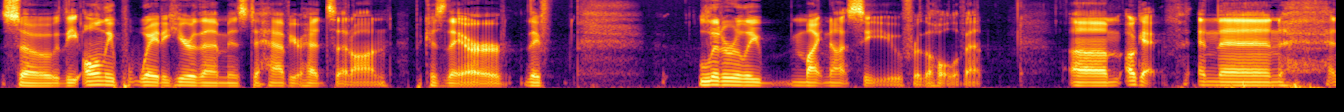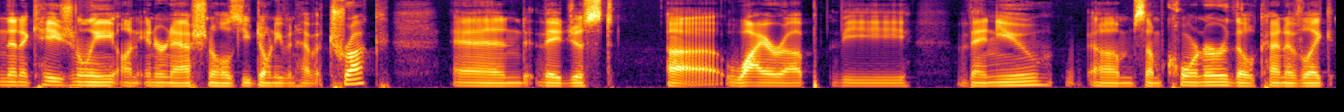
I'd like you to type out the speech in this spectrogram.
So the only way to hear them is to have your headset on because they are they literally might not see you for the whole event. Um, okay, and then and then occasionally on internationals you don't even have a truck, and they just uh, wire up the venue, um, some corner. They'll kind of like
